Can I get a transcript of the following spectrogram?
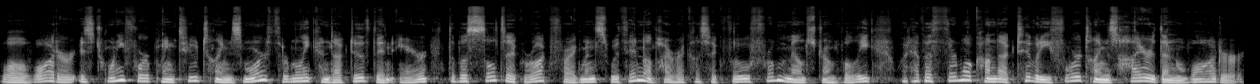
While water is 24.2 times more thermally conductive than air, the basaltic rock fragments within a pyroclastic flow from Mount Stromboli would have a thermal conductivity four times higher than water.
